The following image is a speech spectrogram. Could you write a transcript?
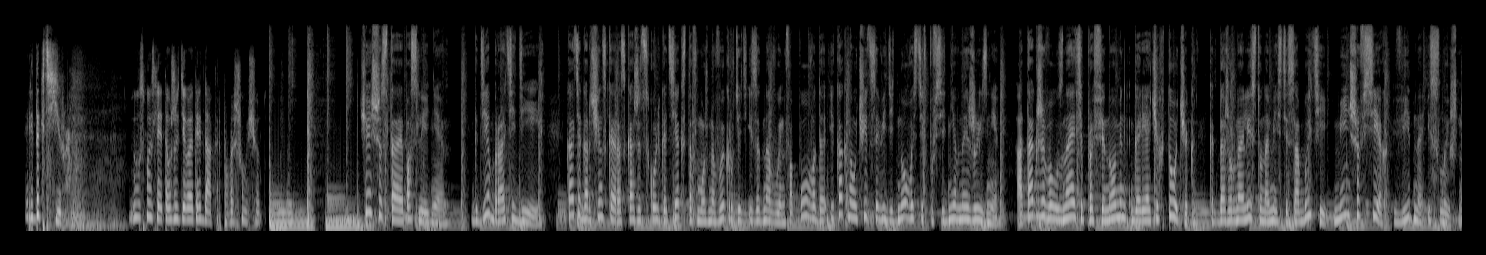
Редактир. Ну, в смысле, это уже делает редактор, по большому счету. Часть шестая, последняя. Где брать идеи? Катя Горчинская расскажет, сколько текстов можно выкрутить из одного инфоповода и как научиться видеть новости в повседневной жизни. А также вы узнаете про феномен горячих точек, когда журналисту на месте событий меньше всех видно и слышно.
